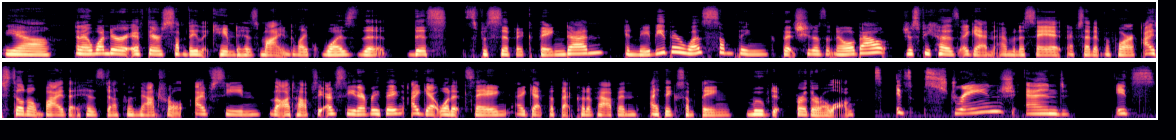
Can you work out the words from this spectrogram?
yeah. And I wonder if there's something that came to his mind, like was the this specific thing done? And maybe there was something that she doesn't know about. Just because, again, I'm going to say it. I've said it before. I still don't buy that his death was natural. I've seen the autopsy. I've seen everything. I get what it's saying. I get that that could have happened. I think something moved it further along. It's strange and it's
